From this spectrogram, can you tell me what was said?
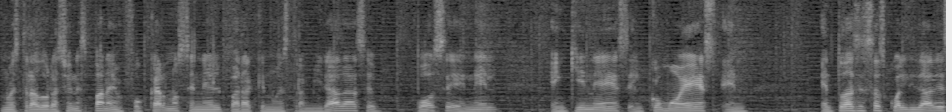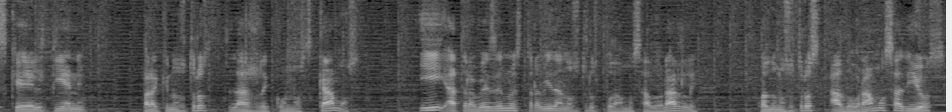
Nuestra adoración es para enfocarnos en Él, para que nuestra mirada se pose en Él, en quién es, en cómo es, en, en todas esas cualidades que Él tiene, para que nosotros las reconozcamos y a través de nuestra vida nosotros podamos adorarle. Cuando nosotros adoramos a Dios,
